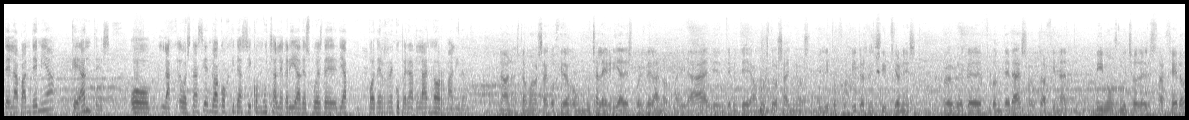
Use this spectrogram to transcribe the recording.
de la pandemia que antes o, la- o está siendo acogida así con mucha alegría después de ya poder recuperar la normalidad. No, no, estamos acogidos con mucha alegría después de la normalidad. Evidentemente llevamos dos años un poquito flojitos de inscripciones por el bloqueo de fronteras, sobre todo al final vivimos mucho del extranjero.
